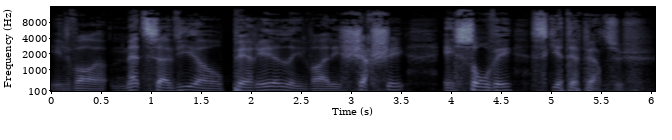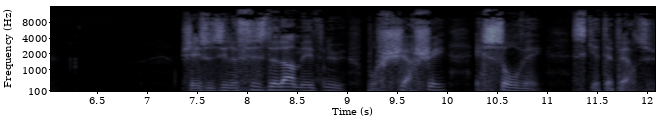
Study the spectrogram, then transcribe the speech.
il va mettre sa vie au péril, il va aller chercher et sauver ce qui était perdu. Jésus dit, le Fils de l'homme est venu pour chercher et sauver ce qui était perdu.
